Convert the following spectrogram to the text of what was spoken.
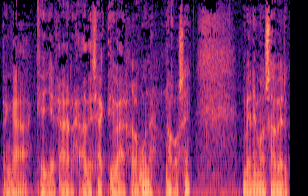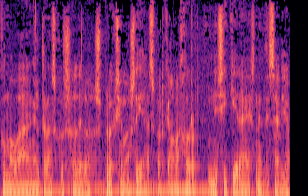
tenga que llegar a desactivar alguna, no lo sé. Veremos a ver cómo va en el transcurso de los próximos días, porque a lo mejor ni siquiera es necesario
